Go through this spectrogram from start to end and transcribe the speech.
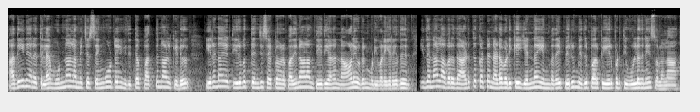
அதே நேரத்தில் முன்னாள் அமைச்சர் செங்கோட்டையன் விதித்த பத்து நாள் கெடு இரண்டாயிரத்தி இருபத்தஞ்சு செப்டம்பர் பதினாலாம் தேதியான நாளையுடன் முடிவடைகிறது. இதனால் அவரது அடுத்த கட்ட நடவடிக்கை என்ன என்பதை பெரும் எதிர்பார்ப்பு ஏற்படுத்தி உள்ளதுனே சொல்லலாம்.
